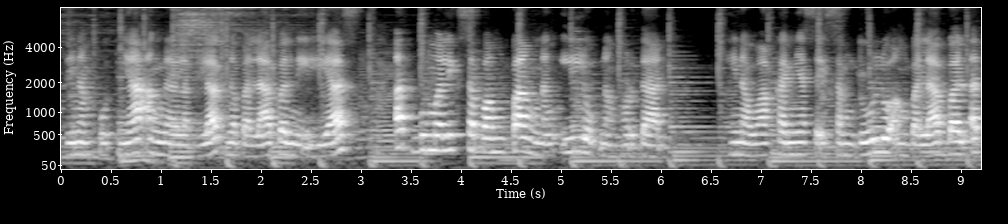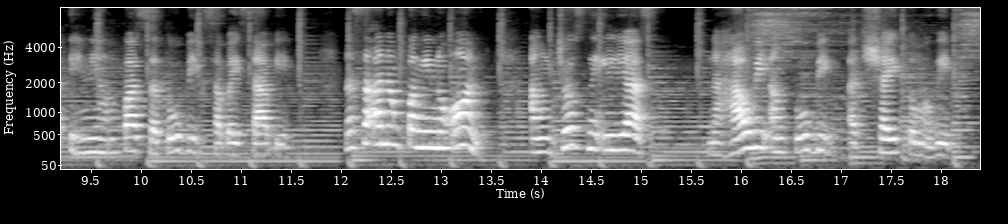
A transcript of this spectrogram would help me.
Dinampot niya ang nalaglag na balabal ni Elias at bumalik sa pampang ng ilog ng Hordan. Hinawakan niya sa isang dulo ang balabal at inihampas sa tubig sabay sabi, Nasaan ang Panginoon, ang Diyos ni Elias? Nahawi ang tubig at siya'y tumawid.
